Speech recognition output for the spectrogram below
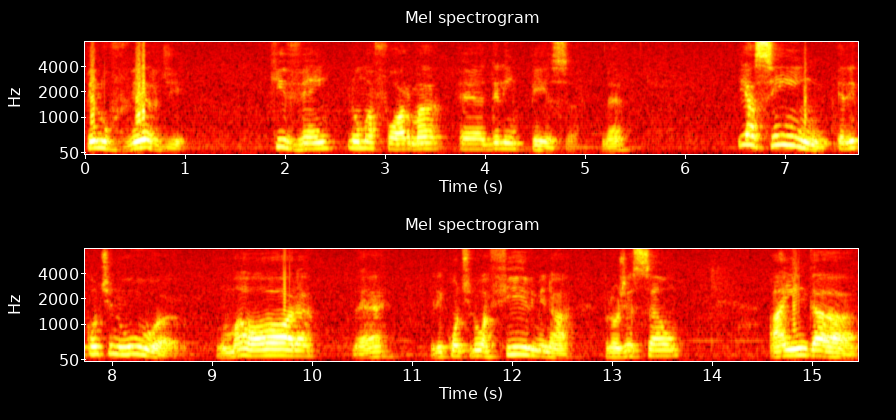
pelo verde que vem numa forma é, de limpeza. Né? E assim ele continua uma hora, né? ele continua firme na projeção, Ainda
